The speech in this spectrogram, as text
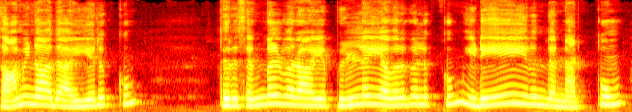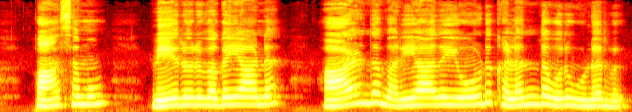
சாமிநாத ஐயருக்கும் திரு. செங்கல்வராய பிள்ளை அவர்களுக்கும் இடையே இருந்த நட்பும் பாசமும் வேறொரு வகையான ஆழ்ந்த மரியாதையோடு கலந்த ஒரு உணர்வு.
